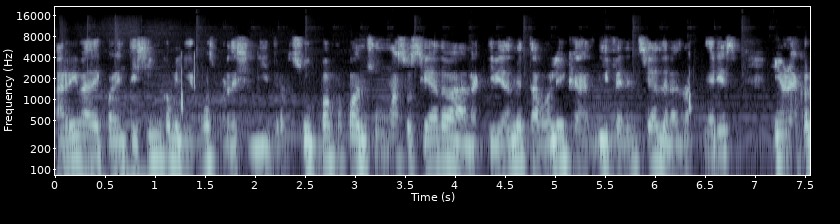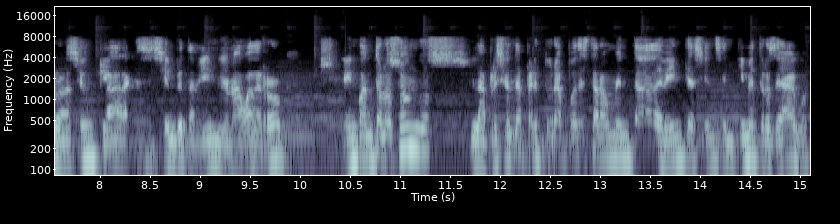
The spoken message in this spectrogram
arriba de 45 miligramos por decilitro. Su poco consumo asociado a la actividad metabólica diferencial de las bacterias y una coloración clara, casi siempre también en agua de roca. En cuanto a los hongos, la presión de apertura puede estar aumentada de 20 a 100 centímetros de agua,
